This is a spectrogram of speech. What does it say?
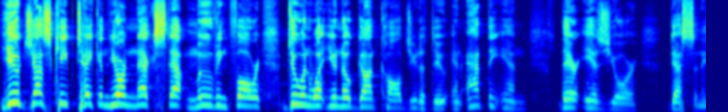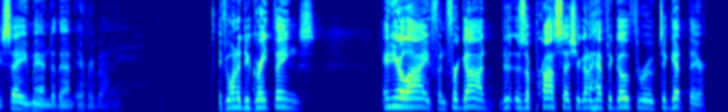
You just keep taking your next step, moving forward, doing what you know God called you to do. And at the end, there is your destiny. Say amen to that, everybody. If you want to do great things, in your life and for God, there's a process you're going to have to go through to get there.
